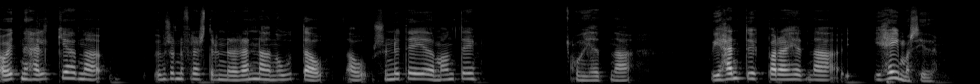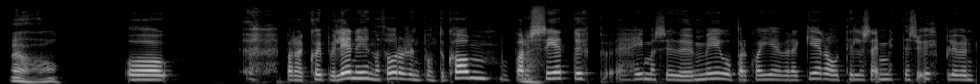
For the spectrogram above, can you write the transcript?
á einni helgi hérna umsóknarfresturinn er að renna þann út á, á sunnudegi eða mándegi og hérna og ég hend upp bara hérna í heimasíðu. Já, og eh, bara kaupi leni hérna þórarund.com og bara Já. set upp heimasíðu um mig og bara hvað ég hef verið að gera og til þess að einmitt þessi upplifun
